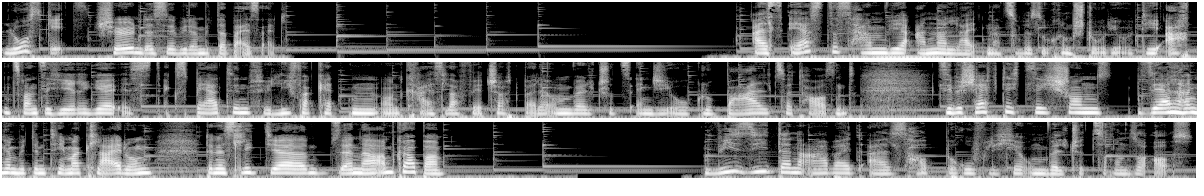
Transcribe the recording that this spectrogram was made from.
Los geht's! Schön, dass ihr wieder mit dabei seid. Als erstes haben wir Anna Leitner zu Besuch im Studio. Die 28-Jährige ist Expertin für Lieferketten und Kreislaufwirtschaft bei der Umweltschutz-NGO Global 2000. Sie beschäftigt sich schon sehr lange mit dem Thema Kleidung, denn es liegt ja sehr nah am Körper. Wie sieht deine Arbeit als hauptberufliche Umweltschützerin so aus?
